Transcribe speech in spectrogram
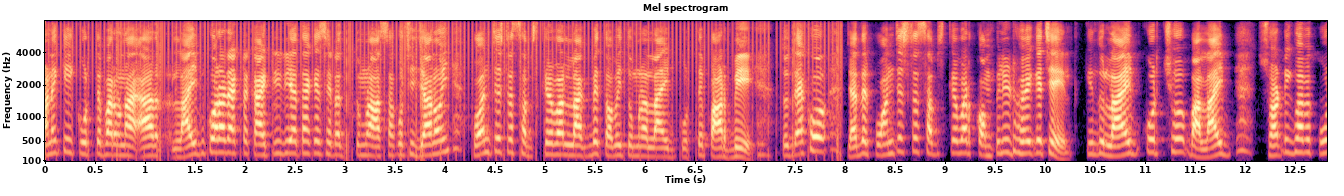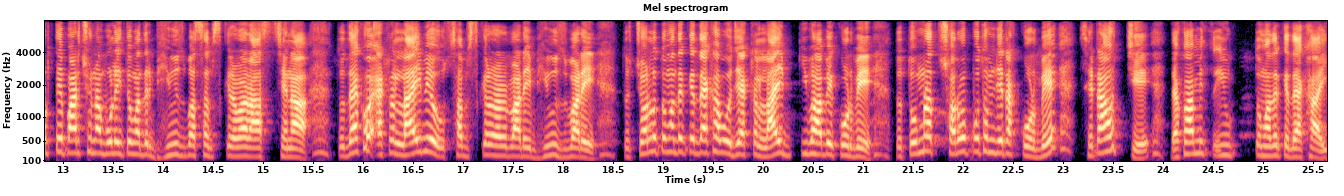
অনেকেই করতে পারো না। আর লাইভ করার একটা ক্রাইটেরিয়া থাকে, সেটা তোমরা আশা করছি জানোই। পঞ্চাশটা সাবস্ক্রাইবার লাগবে, তবেই তোমরা লাইভ করতে পারবে। তো দেখো, যাদের পঞ্চাশটা সাবস্ক্রাইবার কমপ্লিট হয়ে গেছে, কিন্তু লাইভ করছ বা লাইভ সঠিকভাবে করতে পারছ না বলেই তোমাদের ভিউজ বা সাবস্ক্রাইবার আসছে না। তো দেখো, একটা লাইভেও সাবস্ক্রাইবার বাড়ে ভিউজ বাড়ে। তো চলো তোমাদেরকে দেখাবো যে একটা লাইভ কীভাবে করবে? তো তোমরা সর্বপ্রথম যেটা করবে সেটা হচ্ছে, দেখো আমি তোমাদেরকে দেখাই।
